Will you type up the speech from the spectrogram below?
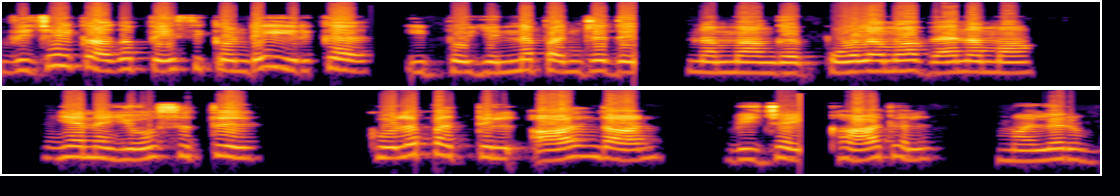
விஜய்க்காக பேசிக்கொண்டே இருக்க இப்போ என்ன பண்றது? நம்ம அங்க போலாமா வேணாமா? என யோசித்து குழப்பத்தில் ஆழ்ந்தான் விஜய். காதல் மலரும்.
